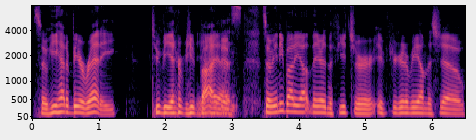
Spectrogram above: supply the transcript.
So he had a beer ready to be interviewed Yeah, by us. So anybody out there in the future, if you're going to be on the show,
